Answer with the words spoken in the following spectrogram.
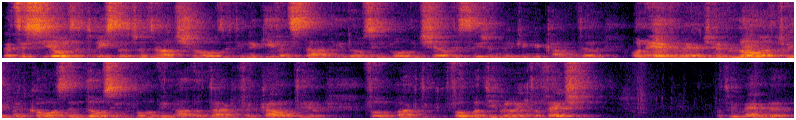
let's assume that research results show that in a given study, those involved in shared decision-making encounter, on average, have lower treatment costs than those involved in other types of encounter for a, for particular intervention. But remember,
